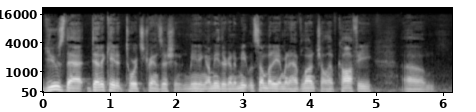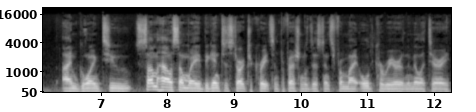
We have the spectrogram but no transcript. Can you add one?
use that, dedicate it towards transition, meaning I'm either going to meet with somebody, I'm going to have lunch, I'll have coffee. Um, I'm going to somehow, some way begin to start to create some professional distance from my old career in the military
